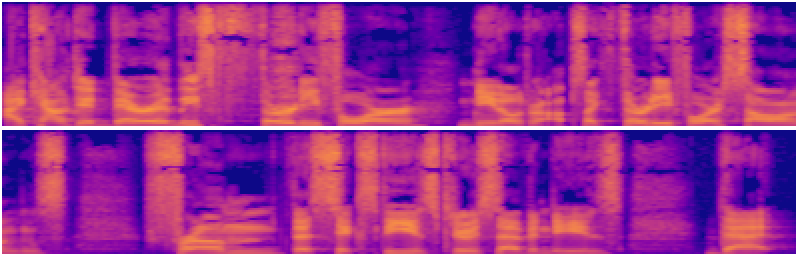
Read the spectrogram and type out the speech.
I counted there are at least 34 needle drops, like 34 songs from the 60s through 70s that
